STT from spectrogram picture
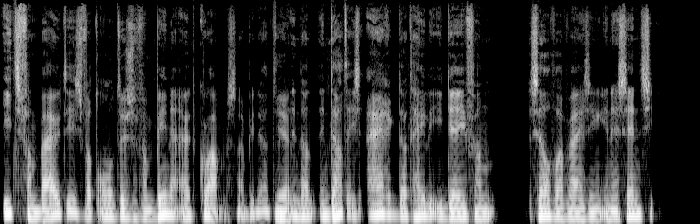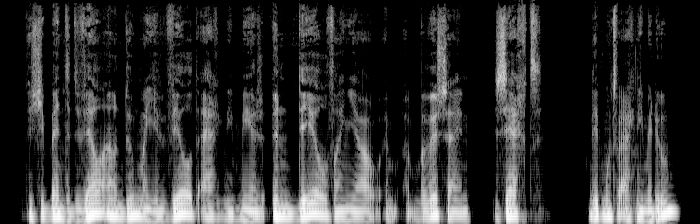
iets van buiten is wat ondertussen van binnenuit kwam. Snap je dat? Ja. En, dan, en dat is eigenlijk dat hele idee van zelfafwijzing in essentie. Dus je bent het wel aan het doen, maar je wil het eigenlijk niet meer. Dus een deel van jouw eh, bewustzijn zegt, dit moeten we eigenlijk niet meer doen.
